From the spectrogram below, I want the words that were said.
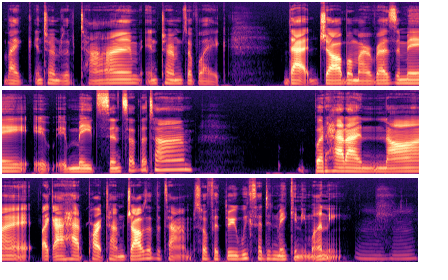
like in terms of time, in terms of like that job on my resume. It, it made sense at the time. But had I not, like, I had part time jobs at the time. So for three weeks, I didn't make any money. Mhm.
